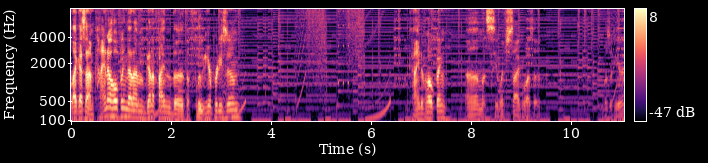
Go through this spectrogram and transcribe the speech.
like I said, I'm kind of hoping that I'm gonna find the the flute here pretty soon. Kind of hoping. Um, let's see, which side was it? Was it here?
